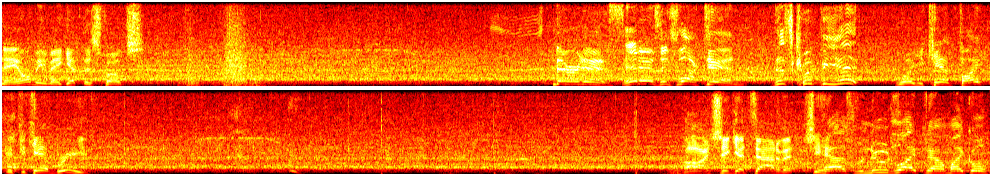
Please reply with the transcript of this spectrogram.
Naomi may get this, folks. There it is. It is. It's locked in. This could be it. Well, you can't fight if you can't breathe. Oh, and she gets out of it. She has renewed life now, Michael.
